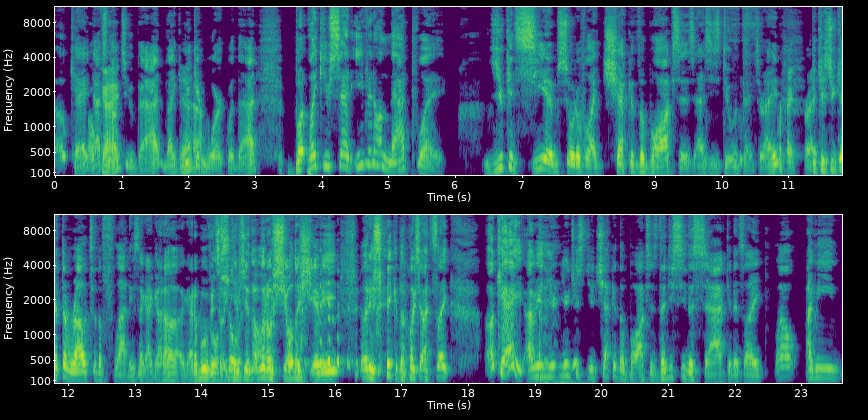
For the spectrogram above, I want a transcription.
okay, that's not too bad. Like, we can work with that. But like you said, even on that play, you can see him sort of like check the boxes as he's doing things, right? Right, right. Because you get the route to the flat, and he's like, "I gotta, I gotta move it." So he gives you the little shoulder shimmy, and he's taking the whole shot. It's like, okay, I mean, you're, you're just you're checking the boxes. Then you see the sack, and it's like, well, I mean,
